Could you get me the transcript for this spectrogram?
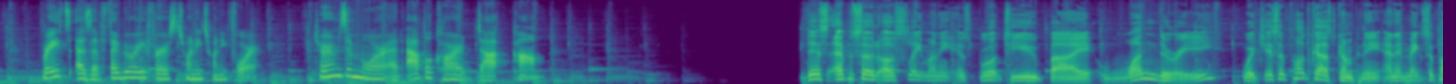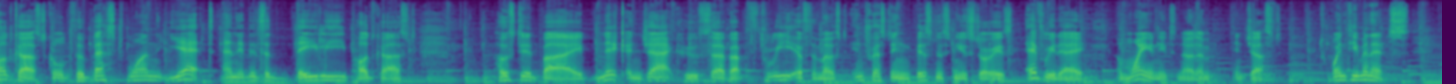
Rates as of February 1st, 2024. Terms and more at applecard.com. This episode of Slate Money is brought to you by Wondery, which is a podcast company, and it makes a podcast called The Best One Yet, and it is a daily podcast hosted by Nick and Jack, who serve up three of the most interesting business news stories every day, and why you need to know them in just 20 minutes.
